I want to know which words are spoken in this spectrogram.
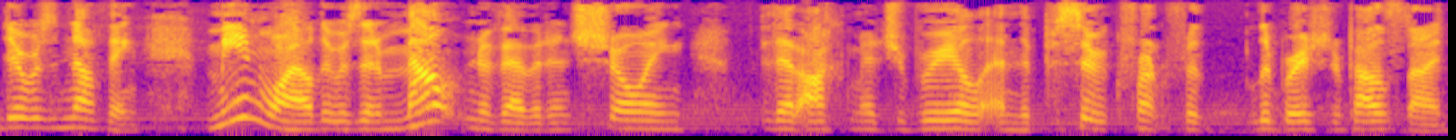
There was nothing. Meanwhile, there was a mountain of evidence showing that Ahmed Jibril and the Pacific Front for Liberation of Palestine,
